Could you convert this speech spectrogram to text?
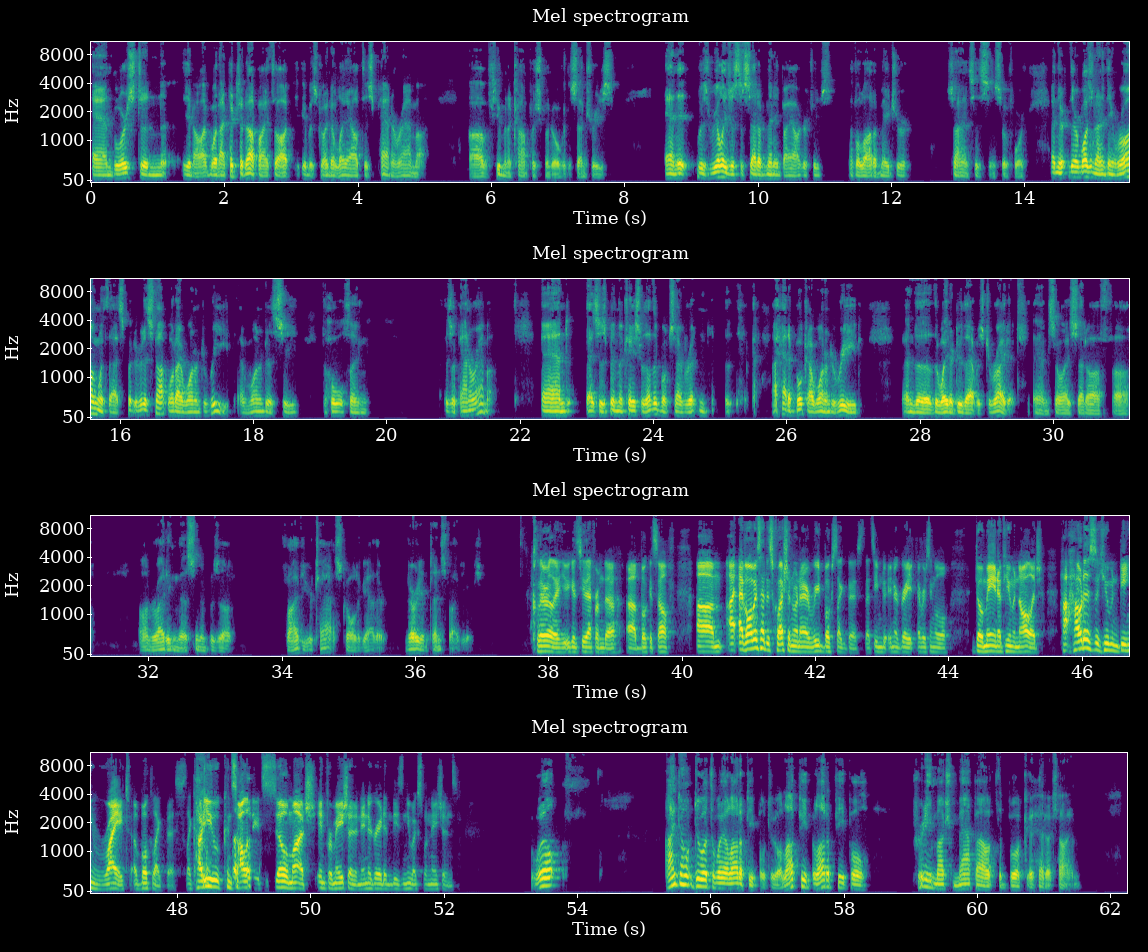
And Boorstin, you know, when I picked it up, I thought it was going to lay out this panorama of human accomplishment over the centuries. And it was really just a set of many biographies of a lot of major sciences and so forth. And there, there wasn't anything wrong with that, but it's not what I wanted to read. I wanted to see the whole thing as a panorama. And as has been the case with other books I've written, I had a book I wanted to read, and the, the way to do that was to write it. And so I set off uh, on writing this, and it was a five year task altogether, very intense five years. Clearly, you can see that from the uh, book itself. Um, I, have always had this question when I read books like this that seem to integrate every single domain of human knowledge. How, how does a human being write a book like this? Like, how do you consolidate so much information and integrate in these new explanations? Well, I don't do it the way a lot of people do. A lot of people, a lot of people, pretty much map out the book ahead of time,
